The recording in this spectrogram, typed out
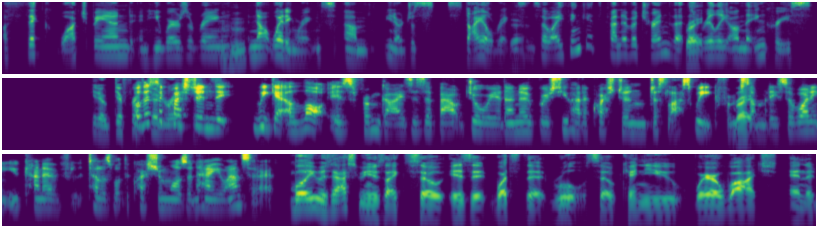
a thick watch band, and he wears a ring, Mhm. not wedding rings, um, you know, just style rings. Yeah. And so I think it's kind of a trend that's Right. really on the increase. You know, Well, different. that's a question that we get a lot is from guys is about jewelry. And I know, Bruce, you had a question just last week from Right. somebody. So why don't you kind of tell us what the question was and how you answer it? well, he was asking me, he was like, so is it? What's the rule? So can you wear a watch and a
